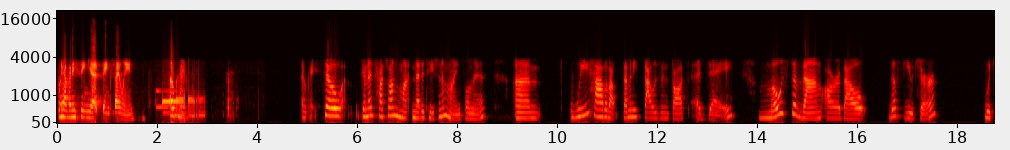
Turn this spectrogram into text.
don't have anything yet. Thanks, Eileen. Okay. Okay, so I'm going to touch on meditation and mindfulness. Um, we have about 70,000 thoughts a day. Most of them are about the future, which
